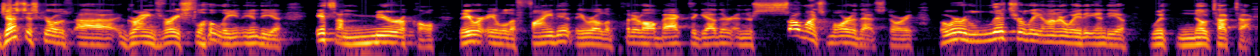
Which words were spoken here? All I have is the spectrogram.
justice grows uh, grinds very slowly in India. It's a miracle they were able to find it, they were able to put it all back together, and there's so much more to that story. But we're literally on our way to India with no tuk tuk.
